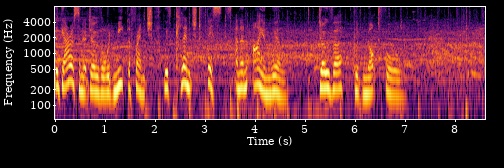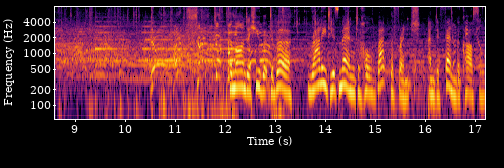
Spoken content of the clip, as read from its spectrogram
The garrison at Dover would meet the French with clenched fists and an iron will. Dover could not fall. Commander Hubert de Burgh rallied his men to hold back the French and defend the castle.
